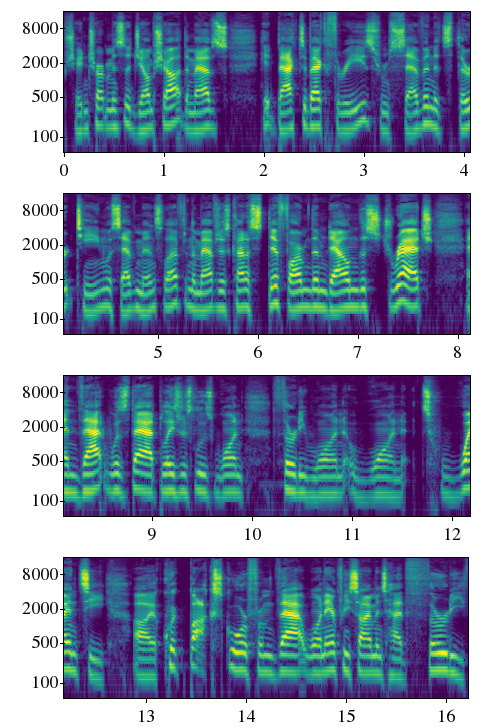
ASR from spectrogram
Shaedon Sharpe misses a jump shot. The Mavs hit back to back threes from seven. It's 13 with seven minutes left, and the Mavs just kind of stiff armed them down the stretch. And that was that. Blazers lose 131 120. Uh, a quick box score from that one. Anfernee Simons had 33.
